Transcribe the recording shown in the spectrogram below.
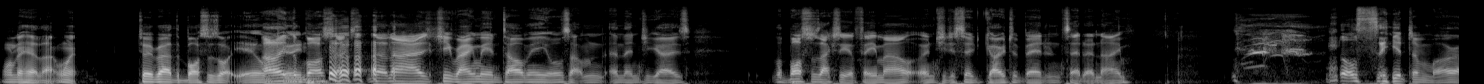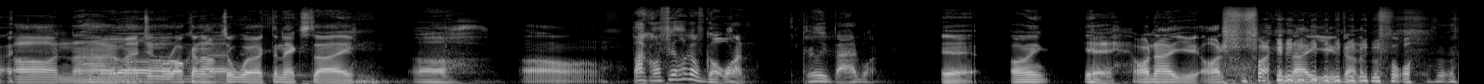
Wonder how that went. Too bad the boss is like, yeah. I'm I think the keen. boss. no, no, she rang me and told me or something, and then she goes, "The boss was actually a female," and she just said, "Go to bed," and said her name. I'll see you tomorrow. Oh no! Imagine Oh, rocking up to work the next day. Oh, oh, fuck! I feel like I've got one, really bad one. Yeah, I think. Yeah, I know you. I fucking know you've done it before.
